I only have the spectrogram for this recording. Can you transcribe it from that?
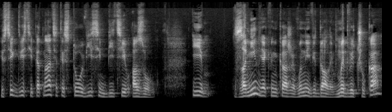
Із цих 215 108 бійців Азов. І замін, як він каже, вони віддали Медведчука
